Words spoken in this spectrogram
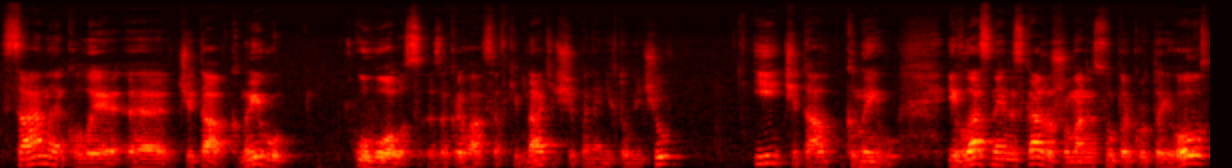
Саме коли е, читав книгу у голос, закривався в кімнаті, щоб мене ніхто не чув, і читав книгу. І власне я не скажу, що в мене суперкрутий голос.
